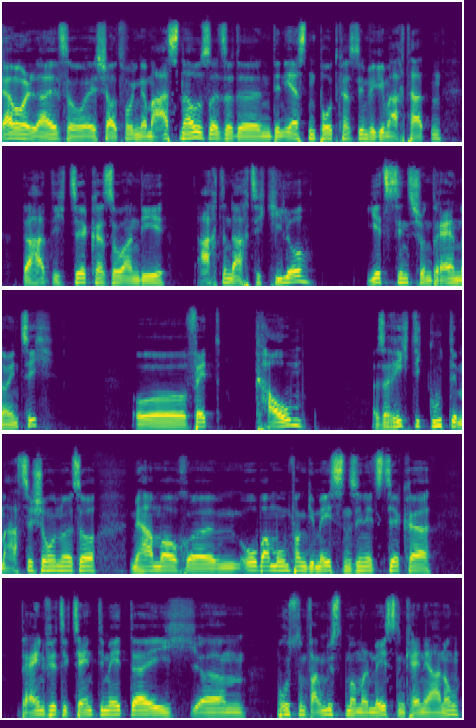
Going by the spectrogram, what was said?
Jawohl, also es schaut folgendermaßen aus, also den, den ersten Podcast, den wir gemacht hatten, da hatte ich circa so an die 88 Kilo Jetzt sind es schon 93. Oh, Fett kaum. Also richtig gute Masse schon. Also wir haben auch ähm, Oberarmumfang gemessen, sind jetzt circa 43 Zentimeter. Ich ähm, Brustumfang müssten wir mal messen, keine Ahnung.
